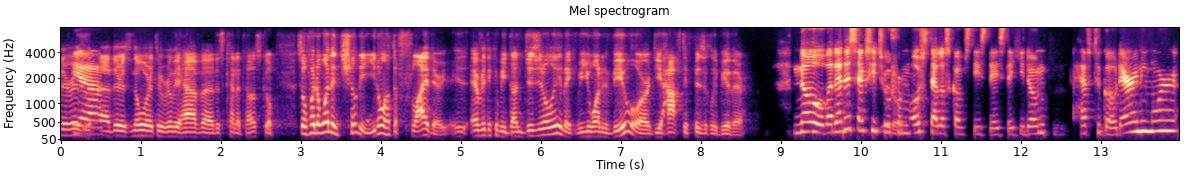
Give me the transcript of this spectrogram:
There is yeah. uh, there's nowhere to really have uh, this kind of telescope. So for the one in Chile, you don't have to fly there. Everything can be done digitally. Like, you want to view, or do you have to physically be there? No, but that is actually true for most telescopes these days. That you don't have to go there anymore.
